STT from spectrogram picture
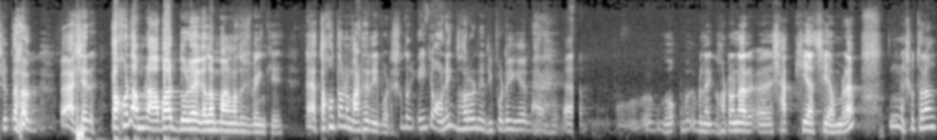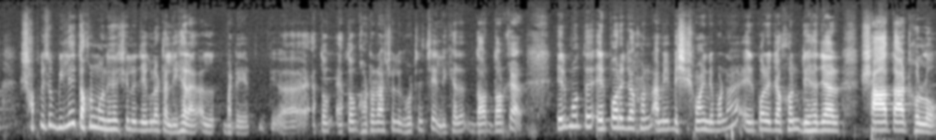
সুতরাং হ্যাঁ, সে- তখন আমরা আবার দৌড়ে গেলাম বাংলাদেশ ব্যাংকে। হ্যাঁ তখন তো আমরা মাঠের রিপোর্ট। সুতরাং এই যে অনেক ধরনের রিপোর্টিংয়ের মানে ঘটনার সাক্ষী আছি আমরা। সুতরাং সব কিছু মিলেই তখন মনে হয়েছিল যে এগুলো একটা লিখে মানে এত এত ঘটনা আসলে ঘটেছে লিখে দরকার। এর মধ্যে এরপরে যখন আমি বেশি সময় নেব না এরপরে যখন দুই হাজার সাত আট হলো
